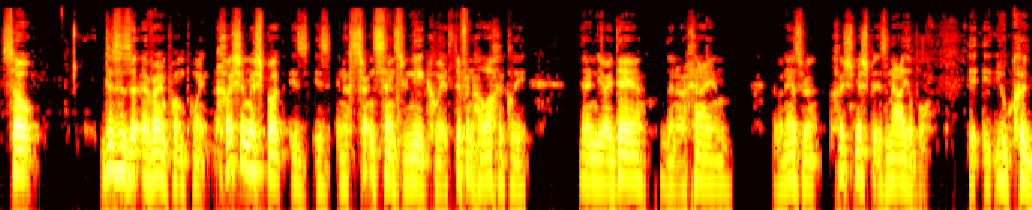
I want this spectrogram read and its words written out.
So, this is a, very important point. Choshen Mishpat is, is, in a certain sense, unique, where it's different halachically than Yoreh Deah, than Archaim, Even HaEzer. Choshen Mishpat is malleable. It, it, you could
